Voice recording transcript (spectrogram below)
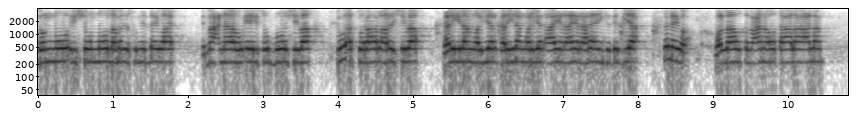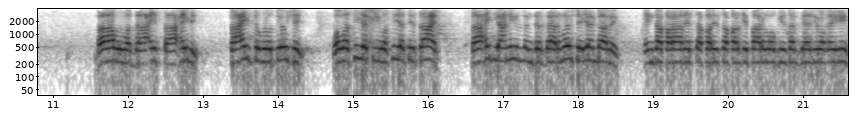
suno ishuno lamada isku mid lay waay bimacnaahu ey subu shiba tu aturaab ari shiba kaliilan wal yar kaliilan wal yar ayar ayar arainka gadiya salay wa wallahu subxaanahu wataala aclam baabu wadaaci saaxibi saaxib tagootiyoshay wawasiyati wasiyati saaxib saaxib yani dardaarmoshayan baabay cinda faraagi safari safarki faarogokisagdeedi waayri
